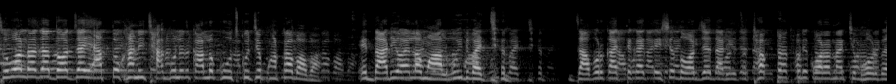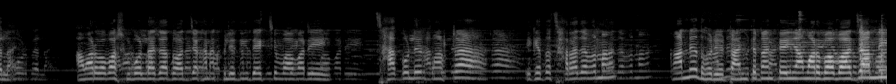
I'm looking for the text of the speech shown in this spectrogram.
সুবল রাজার দরজায় এতখানি ছাগলের কালো কুচকুচে পাঁটা বাবা। এই দাড়িওয়ালা মাল, বুঝতে পারছেন? জাবর কাটতে কাটতে এসে দরজায় দাঁড়িয়েছে। ঠক ঠক করে করা নাচ্ছে ভোরবেলায়। আমার বাবা সুবল রাজা দরজাখানা খুলে দিয়ে দেখছে, বাবা রে, ছাগলের পাঁটা একে তো ছাড়া যাবে না। কানে ধরে টানতে টানতে আমার বাবা জানি।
